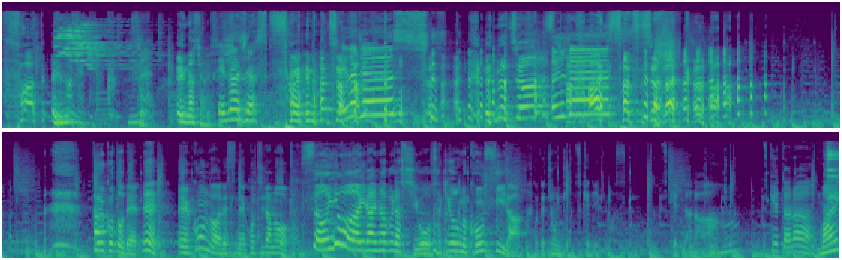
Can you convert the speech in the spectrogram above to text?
ファーッとエナジェティックそう。エナジャイスエナジャス。そうエナジャエナジャス。エナジャーエナジャ挨拶じゃないからということでで、えー今度はですねこちらのソンヨーアイライナーブラシを先ほどのコンシーラーこうやってちょんちょんつけていきます。つけたらつけたら眉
